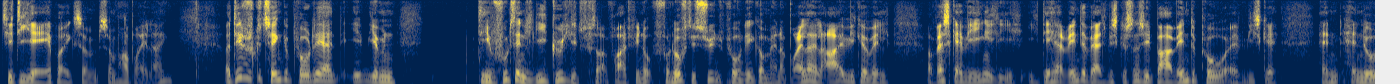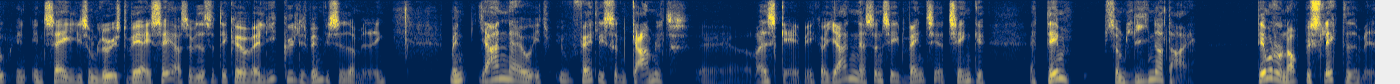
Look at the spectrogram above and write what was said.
til de aber, ikke, som, som har briller. Ikke? Og det, du skal tænke på, det er, at jamen, det er jo fuldstændig ligegyldigt fra et fornuftigt synspunkt, ikke om man har briller eller ej. Vi kan vel, og hvad skal vi egentlig i, i det her venteværelse? Vi skal sådan set bare vente på, at vi skal have, have noget, en, en sag ligesom løst hver især og så videre, så det kan jo være ligegyldigt, hvem vi sidder med. Ikke? Men hjernen er jo et ufatteligt sådan gammelt øh, redskab, ikke? og hjernen er sådan set vant til at tænke, at dem, som ligner dig, dem er du nok beslægtet med,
